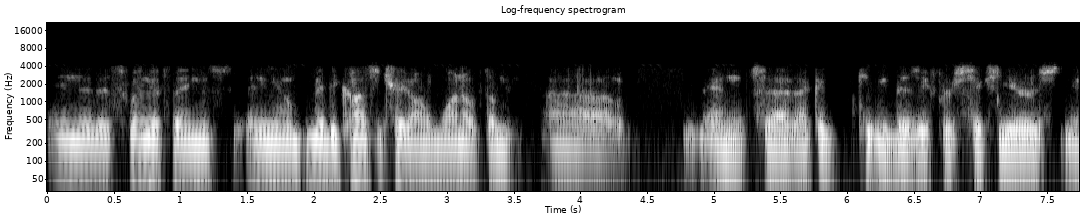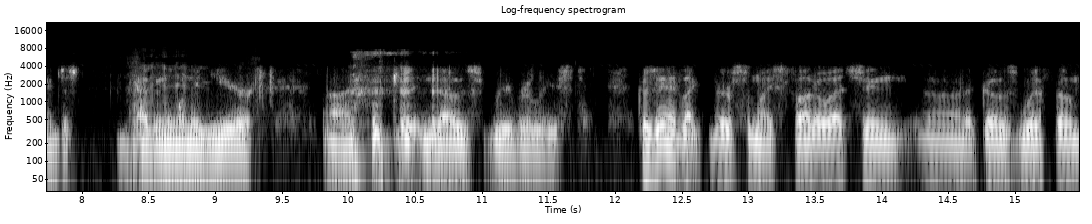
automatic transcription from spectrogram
into the swing of things, you know, maybe concentrate on one of them, uh, and so that could keep me busy for six years. You know, just having one a year, uh, getting those re-released. Because they had like there's some nice photo etching uh, that goes with them.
